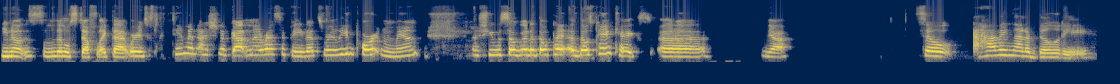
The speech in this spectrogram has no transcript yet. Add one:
You know, it's little stuff like that where you're just like, damn it, I should have gotten that recipe. That's really important, man. She was so good at those, those pancakes. Uh, yeah. So having that ability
